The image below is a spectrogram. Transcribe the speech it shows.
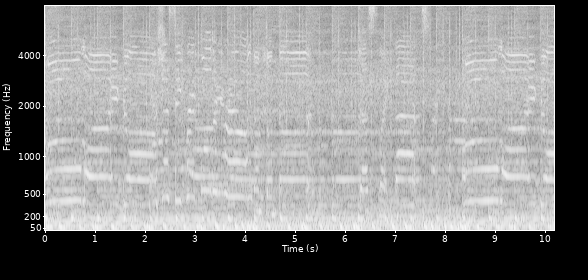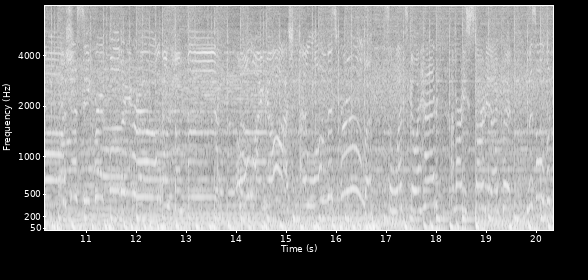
Oh my gosh, a secret golden room! Dun dun dun! Just like that. Oh my gosh, a secret golden room! Dun dun dun! Oh my gosh, I love this room! So let's go ahead. I've already started. I put this all looks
